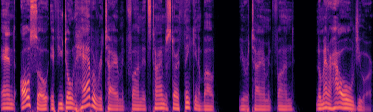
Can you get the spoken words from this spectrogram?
and also if you don't have a retirement fund, it's time to start thinking about your retirement fund, no matter how old you are.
